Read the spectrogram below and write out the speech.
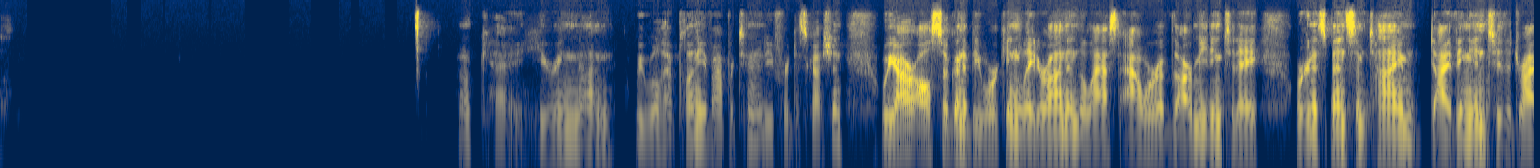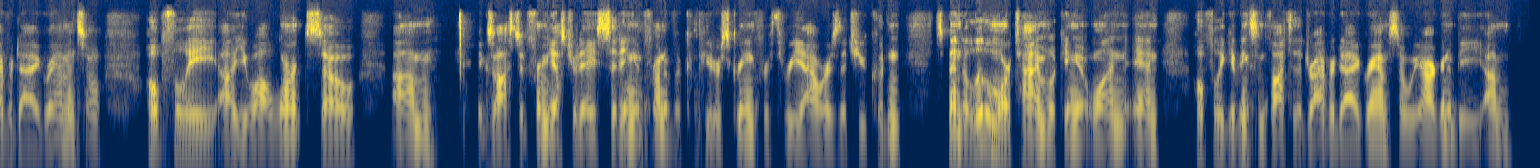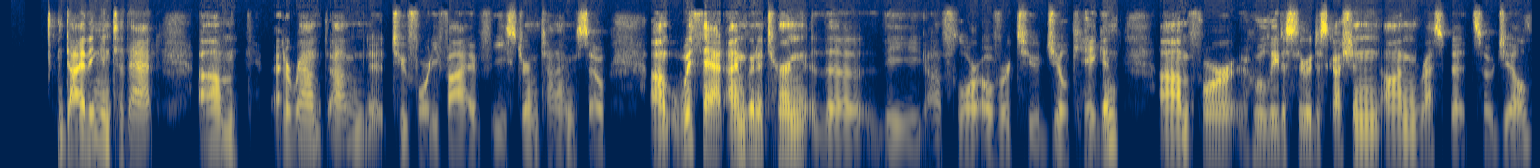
Okay, hearing none. We will have plenty of opportunity for discussion. We are also going to be working later on in the last hour of our meeting today. We're going to spend some time diving into the driver diagram. And so hopefully uh, you all weren't so um, exhausted from yesterday sitting in front of a computer screen for three hours that you couldn't spend a little more time looking at one and hopefully giving some thought to the driver diagram. So we are going to be um, diving into that um, at around um, 2.45 Eastern time. So um, with that, I'm going to turn the, the uh, floor over to Jill Kagan um, for who will lead us through a discussion on respite. So Jill.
